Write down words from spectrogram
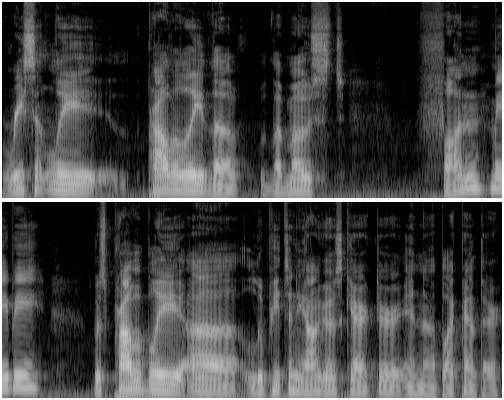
recently probably the the most fun maybe was probably uh Lupita Nyong'o's character in uh, Black Panther.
